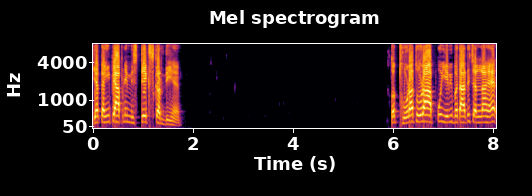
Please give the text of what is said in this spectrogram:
या कहीं पे आपने मिस्टेक्स कर दी हैं। तो थोड़ा थोड़ा आपको ये भी बताते चलना है।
